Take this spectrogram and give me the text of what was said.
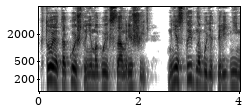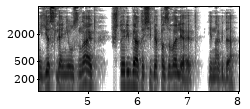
Кто я такой, что не могу их сам решить? Мне стыдно будет перед ними, если они узнают, что ребята себе позволяют иногда».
